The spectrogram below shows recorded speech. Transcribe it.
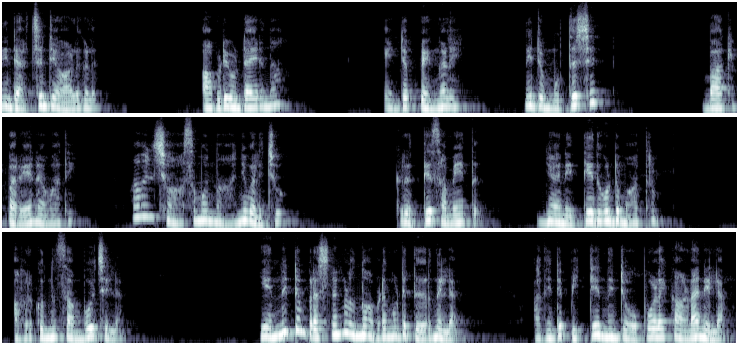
നിന്റെ അച്ഛന്റെ ആളുകൾ അവിടെ ഉണ്ടായിരുന്ന എന്റെ പെങ്ങളെ നിന്റെ മുത്തശ്ശൻ ബാക്കി പറയാനാവാതെ അവൻ ശ്വാസമൊന്ന് ആഞ്ഞു വലിച്ചു. കൃത്യസമയത്ത് ഞാൻ എത്തിയതുകൊണ്ട് മാത്രം അവർക്കൊന്നും സംഭവിച്ചില്ല. എന്നിട്ടും പ്രശ്നങ്ങളൊന്നും അവിടെ കൊണ്ട് തീർന്നില്ല. അതിന്റെ പിറ്റേന്ന് നിന്റെ ഓപ്പോളെ കാണാനില്ല.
